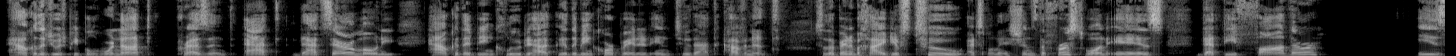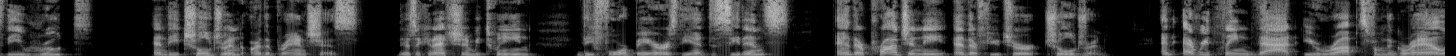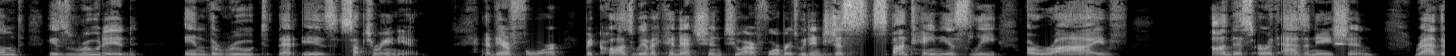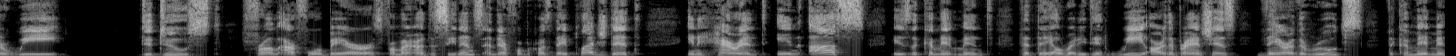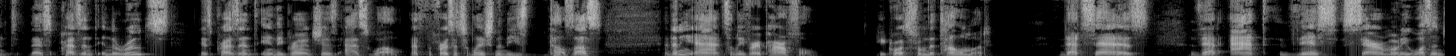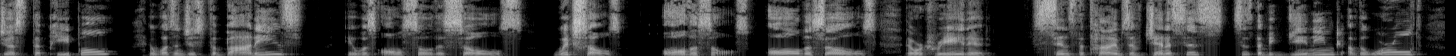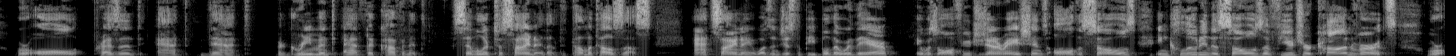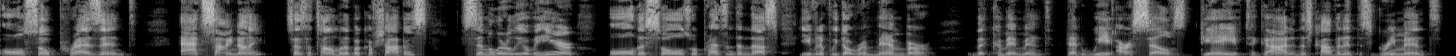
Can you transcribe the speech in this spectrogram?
How could the Jewish people who were not present at that ceremony, how could they be included? How could they be incorporated into that covenant? So the Rebbeinu Bechai gives two explanations. The first one is that the father is the root and the children are the branches. There's a connection between the forebears, the antecedents, and their progeny and their future children. And everything that erupts from the ground is rooted in the root that is subterranean. And therefore, because we have a connection to our forebears, we didn't just spontaneously arrive on this earth as a nation. Rather, we deduced from our forebears, from our antecedents, and therefore, because they pledged it, inherent in us is the commitment that they already did. We are the branches. They are the roots. The commitment that's present in the roots is present in the branches as well. That's the first explanation that he tells us. And then he adds something very powerful. He quotes from the Talmud that says that at this ceremony wasn't just the people, it wasn't just the bodies, it was also the souls. Which souls? all the souls, all the souls that were created since the times of Genesis, since the beginning of the world, were all present at that agreement at the covenant. Similar to Sinai, like the Talmud tells us. At Sinai, it wasn't just the people that were there. It was all future generations, all the souls, including the souls of future converts, were also present at Sinai, says the Talmud, the book of Shabbos. Similarly over here, all the souls were present and thus, even if we don't remember the commitment that we ourselves gave to God in this covenant, this agreement,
